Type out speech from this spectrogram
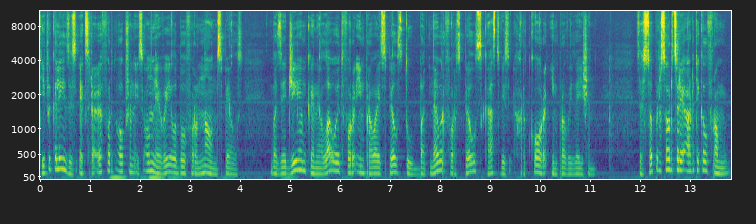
Typically, this extra effort option is only available for known spells, but the GM can allow it for improvised spells too, but never for spells cast with hardcore improvisation. The Super Sorcery article from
